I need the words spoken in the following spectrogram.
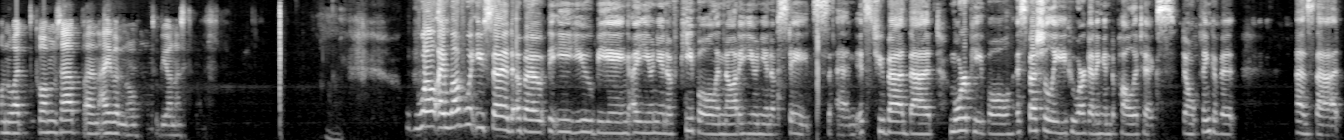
on what comes up, and I don't know to be honest. Well, I love what you said about the EU being a union of people and not a union of states. And it's too bad that more people, especially who are getting into politics, don't think of it as that.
